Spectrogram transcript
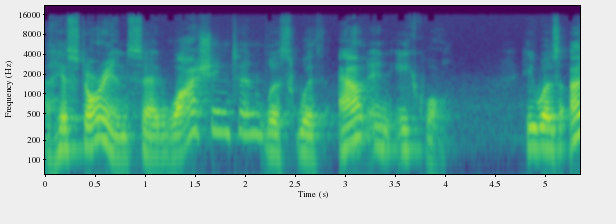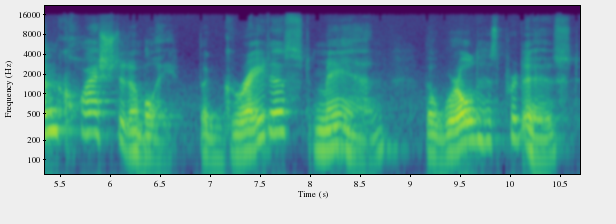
a historian said Washington was without an equal. He was unquestionably the greatest man the world has produced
